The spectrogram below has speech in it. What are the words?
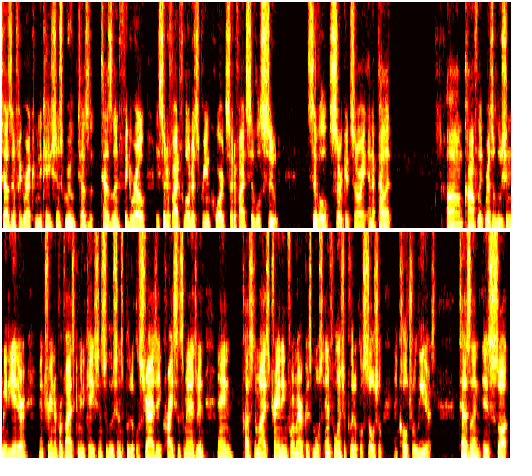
Tezlyn Figaro Communications Group. Tes- Tezlyn Figaro, a certified Florida Supreme Court certified civil suit, civil circuit, sorry, an appellate um, conflict resolution mediator and trainer provides communication solutions, political strategy, crisis management, and customized training for America's most influential political, social, and cultural leaders. Tezlyn is sought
